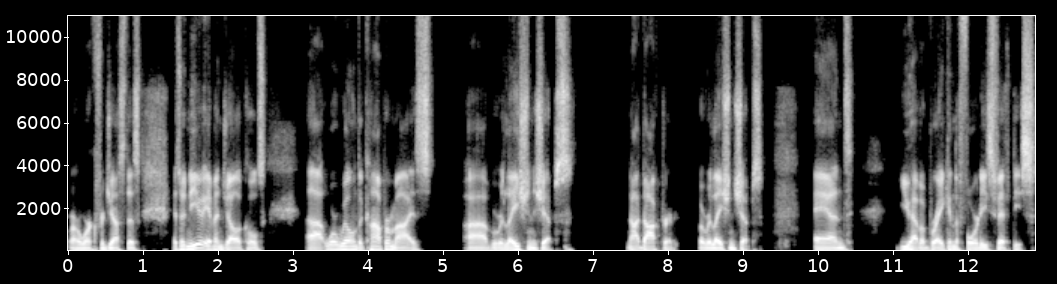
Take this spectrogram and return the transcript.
or work for justice. And so neo evangelicals uh, were willing to compromise uh, relationships, not doctrine, but relationships. And you have a break in the 40s, 50s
